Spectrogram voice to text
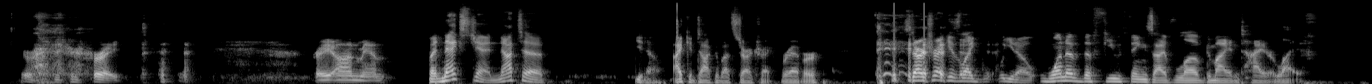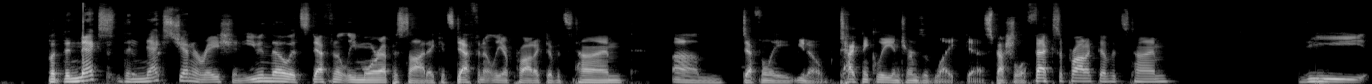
right right on man But next gen, not to, you know, I could talk about Star Trek forever. Star Trek is like, you know, one of the few things I've loved my entire life. But the next the next generation, even though it's definitely more episodic, it's definitely a product of its time. Um, definitely, you know, technically in terms of like uh, special effects, a product of its time. The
